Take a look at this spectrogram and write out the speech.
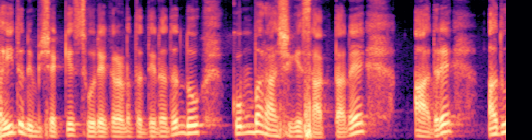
ಐದು ನಿಮಿಷಕ್ಕೆ ಸೂರ್ಯಗ್ರಹಣದ ದಿನದಂದು ಕುಂಭ ರಾಶಿಗೆ ಸಾಕ್ತಾನೆ. ಆದರೆ ಅದು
